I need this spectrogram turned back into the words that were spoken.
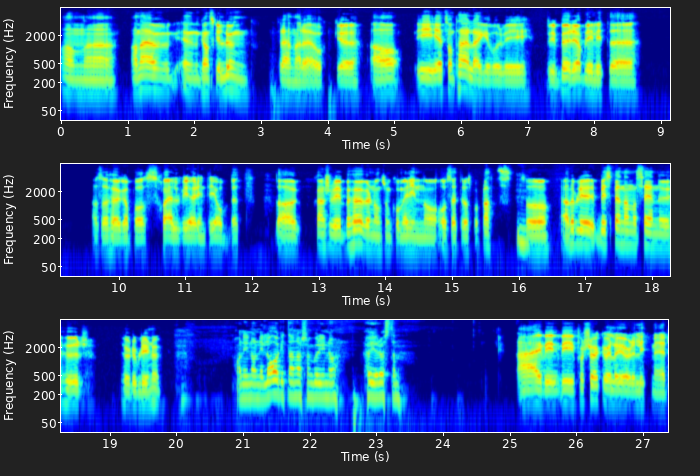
Han, eh, han är en ganska lugn tränare och eh, ja, i ett sånt här läge hvor vi, vi börjar bli lite alltså, höga på oss själv, vi gör inte jobbet. Då kanske vi behöver någon som kommer in och, och sätter oss på plats. Mm. Så ja, det blir, blir spännande att se nu hur, hur det blir nu. Har ni någon i laget annars som går in och höjer rösten? Nej, vi, vi försöker väl att göra det lite mer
